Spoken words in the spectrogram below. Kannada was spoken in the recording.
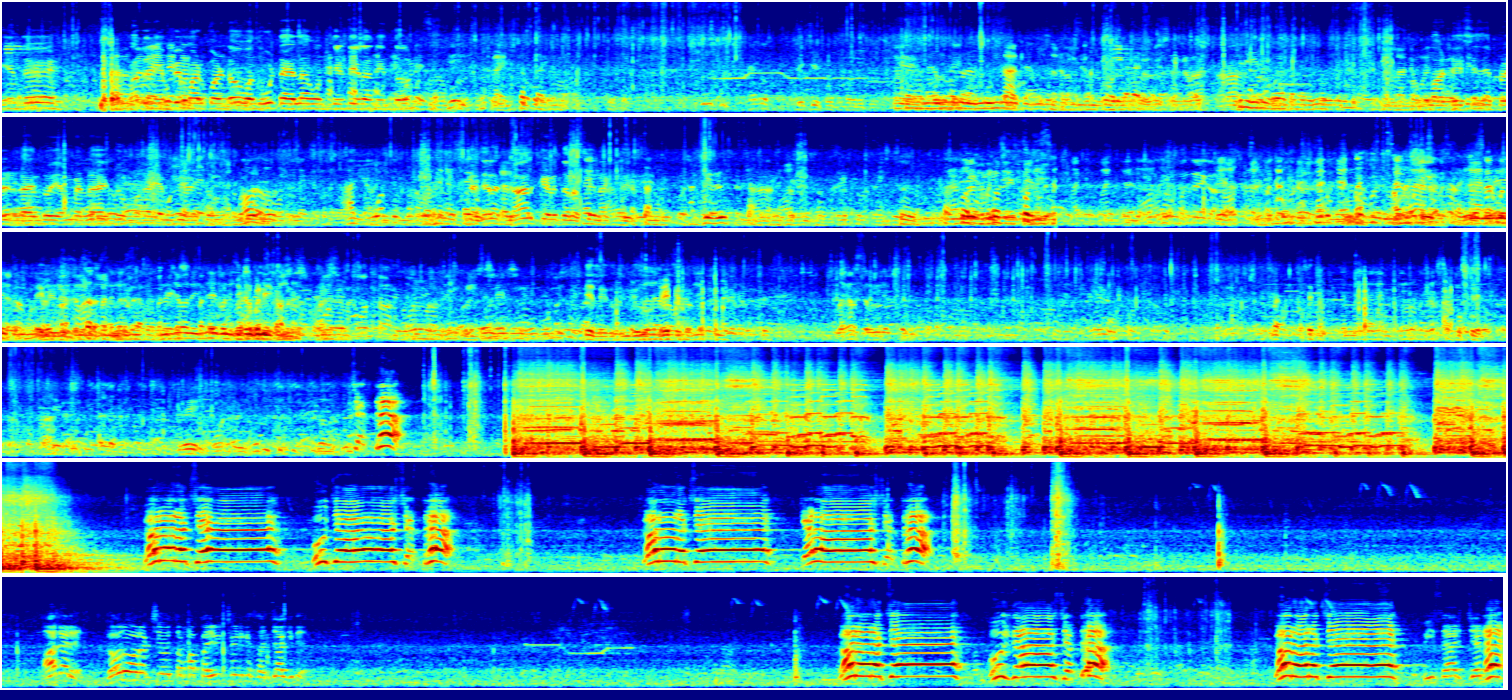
ಏನ್ರಿ ಮೊದಲು ಎಂ ಪಿ ಮಾಡ್ಕೊಂಡು ಒಂದು ಊಟ ಎಲ್ಲ ಒಂದು ತಿಂಡಿ ಇಲ್ಲ ನಿಂದು ಡಿ ಸಿ ಸಿ ಪ್ರೆಸಿಡೆಂಟ್ ಆಯ್ತು ಎಮ್ ಎಲ್ ಎ ಆಯ್ತು ಮಗ ಎಂ ಪಿ ಆಯ್ತು ಅದೆಲ್ಲ ಕಾರ್ ಕೇಳಿದ್ದಲ್ಲ ಸೈನ್ ಹಾಕ್ತೀವಿ ಛತ್ರ ಆದರೆ ಗೌರವ ರಕ್ಷೆಯು ತಮ್ಮ ಪರಿವೀಕ್ಷಣೆಗೆ ಸಜ್ಜಾಗಿದೆ. ಗೌರವ ರಕ್ಷೆ! ಶಸ್ತ್ರ ಗೌರವ ರಕ್ಷೆ! ವಿಸರ್ಜನೆ!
